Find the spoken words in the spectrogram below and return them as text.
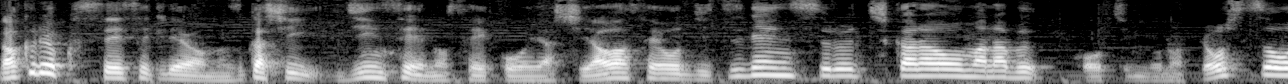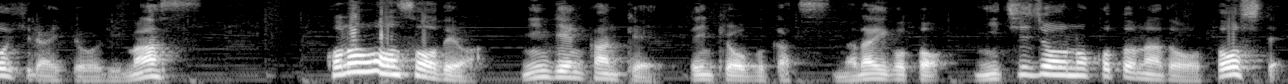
学力成績では難しい人生の成功や幸せを実現する力を学ぶコーチングの教室を開いております。この放送では人間関係、勉強部活、習い事、日常のことなどを通して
